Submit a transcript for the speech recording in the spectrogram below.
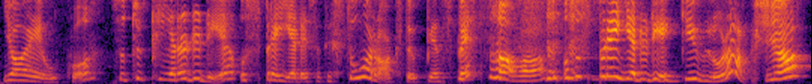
Jag är OK. Så tuperar du det och sprayar det så att det står rakt upp i en spets. Ja. Och så sprayar du det gulorange. ja.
